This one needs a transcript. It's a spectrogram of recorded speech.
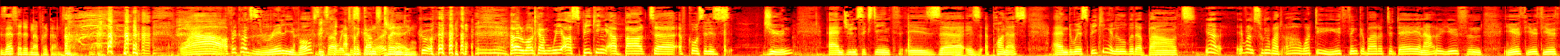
Is I that said it in Afrikaans. Wow, Afrikaans has really evolved since I went to school. Afrikaans Okay, trending. Cool. Hello and welcome. We are speaking about, uh, of course, it is June, and June 16th is uh, is upon us, and we're speaking a little bit about, you know, everyone's talking about, oh, what do youth think about it today, and how do youth and youth, youth, youth.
